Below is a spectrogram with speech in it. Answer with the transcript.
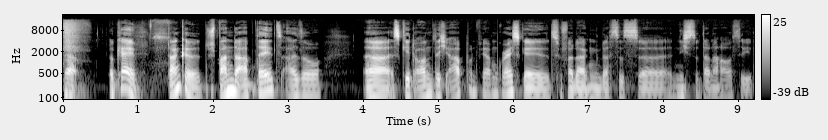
Ja. Okay, danke. Spannende Updates. Also äh, es geht ordentlich ab und wir haben Grayscale zu verdanken, dass es äh, nicht so danach aussieht.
